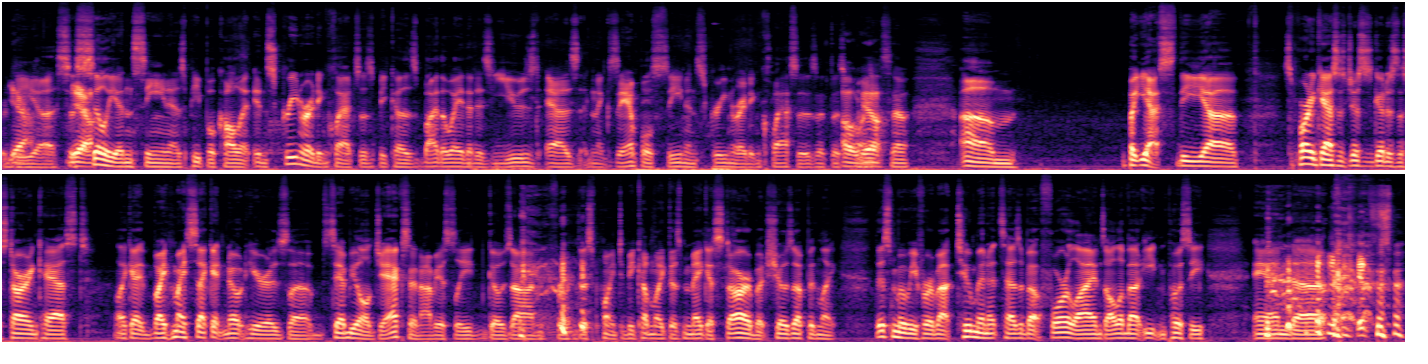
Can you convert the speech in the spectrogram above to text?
Oh, yeah. The uh, Yeah. Sicilian scene, as people call it in screenwriting classes, because, by the way, that is used as an example scene in screenwriting classes at this Oh, point. yeah. So, um, but yes, the uh, supporting cast is just as good as the starring cast. Like I, my, my second note here is uh, Samuel L. Jackson obviously goes on from this point to become like this mega star, but shows up in like this movie for about two minutes, has about four lines, all about eating pussy, and uh, Gets blown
